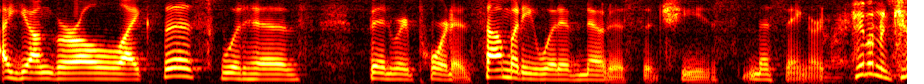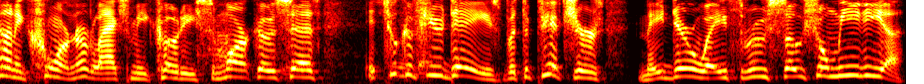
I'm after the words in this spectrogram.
a young girl like this would have been reported. Somebody would have noticed that she's missing. Or Hamilton County Coroner Lakshmi Kode Sammarco says it took a few days, but the pictures made their way through social media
